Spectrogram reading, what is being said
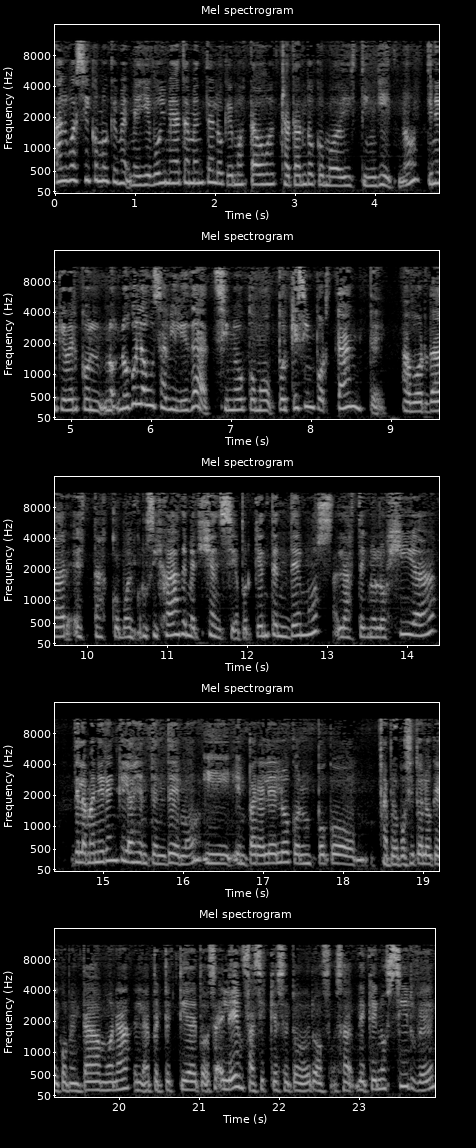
algo así como que me, llevó inmediatamente a lo que hemos estado tratando como de distinguir, ¿no? Tiene que ver con, no, no con la usabilidad, sino como porque es importante abordar estas como encrucijadas de emergencia, porque entendemos las tecnologías de la manera en que las entendemos y en paralelo con un poco, a propósito de lo que comentaba Mona, la perspectiva de todo, o sea, el énfasis que hace Todorov, o sea, de qué nos sirve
